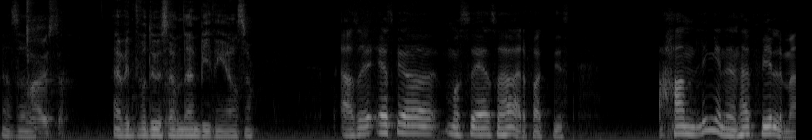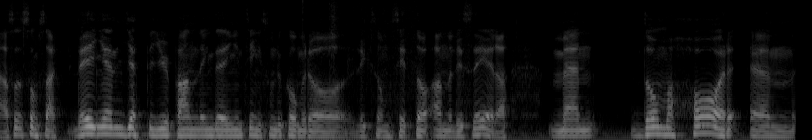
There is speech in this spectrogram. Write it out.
Alltså, ja, just det. Jag vet inte vad du säger om den biten alltså. Alltså jag ska, måste säga så här faktiskt. Handlingen i den här filmen, alltså som sagt, det är ingen jättedjup handling. Det är ingenting som du kommer att liksom sitta och analysera. Men de har en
